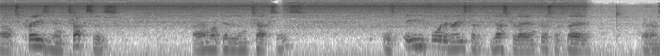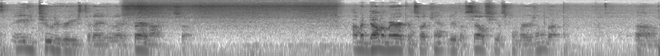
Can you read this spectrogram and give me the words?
Uh, it's crazy in Texas. I am located in Texas. It was 84 degrees yesterday on Christmas Day and it was 82 degrees today today Fahrenheit. So I'm a dumb American, so I can't do the Celsius conversion, but um,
